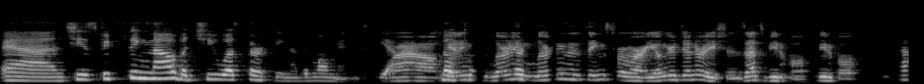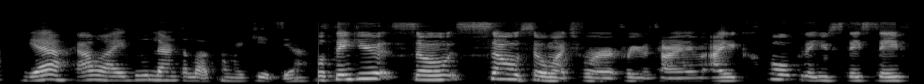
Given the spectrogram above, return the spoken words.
And she's 15 now, but she was 13 at the moment. Yeah. Wow. No, Getting, learning, learning the things from our younger generations. That's beautiful. Beautiful. Yeah, yeah, how I do learn a lot from my kids, yeah. Well, thank you so, so, so much for, for your time. I hope that you stay safe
